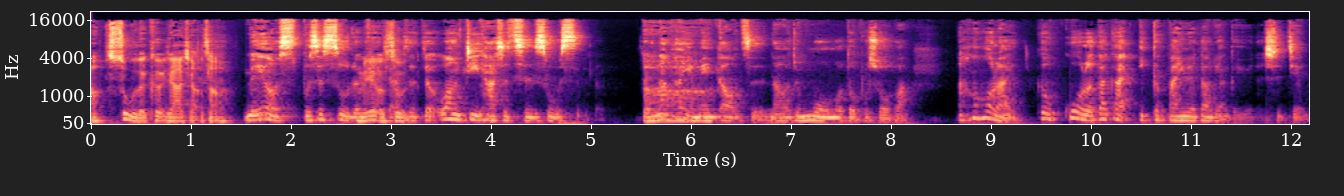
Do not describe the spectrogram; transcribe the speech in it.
啊，素的客家小炒，没有不是素的客家，没有素是就忘记他是吃素食的。那他也没告知，然后就默默都不说话。然后后来过过了大概一个半月到两个月的时间，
